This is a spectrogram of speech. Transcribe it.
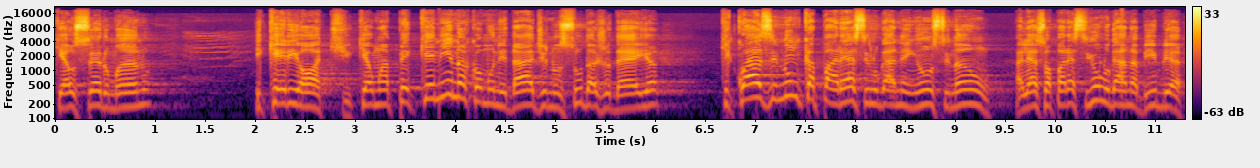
que é o ser humano, e Queriote, que é uma pequenina comunidade no sul da Judéia, que quase nunca aparece em lugar nenhum, senão, aliás, só aparece em um lugar na Bíblia,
